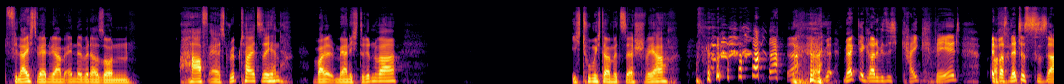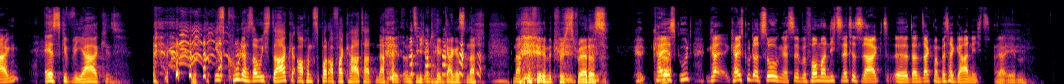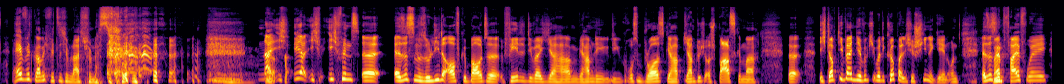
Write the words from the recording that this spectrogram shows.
vielleicht werden wir am Ende wieder so ein Half-Assed Riptide sehen, weil mehr nicht drin war. Ich tue mich damit sehr schwer. Merkt ihr gerade, wie sich Kai quält, etwas Ach. Nettes zu sagen? Es gibt, ja. ist cool, dass Zoe Stark auch einen Spot auf der Karte hat nach, und sie nicht untergegangen ist nach, nach der Fehde mit Trish Stratus. Kai ja. ist gut, Kai, Kai, ist gut erzogen. Also, bevor man nichts Nettes sagt, äh, dann sagt man besser gar nichts. Ja, eben. Ey, wird, glaube ich, witzig im Livestream das zu gucken. Nein, ja. ich, ja, ich, ich finde es, äh, es ist eine solide aufgebaute Fehde, die wir hier haben. Wir haben die, die großen Brawls gehabt, die haben durchaus Spaß gemacht. Äh, ich glaube, die werden hier wirklich über die körperliche Schiene gehen. Und es ist mein ein Five-Way,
